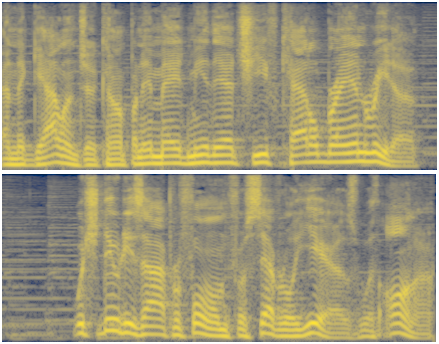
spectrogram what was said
and the Gallinger Company made me their chief cattle brand reader, which duties I performed for several years with honor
